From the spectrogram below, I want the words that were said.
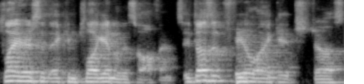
players that they can plug into this offense. It doesn't feel like it's just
